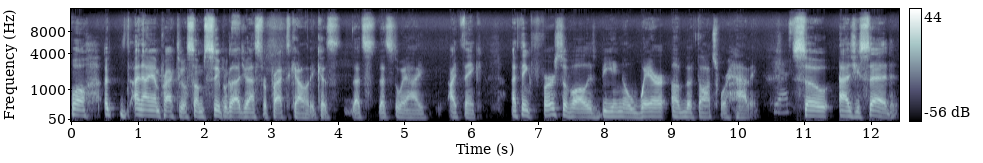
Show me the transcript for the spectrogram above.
Well, uh, and I am practical, so I'm super glad you asked for practicality because that's that's the way I I think. I think first of all is being aware of the thoughts we're having. Yes. So as you said,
